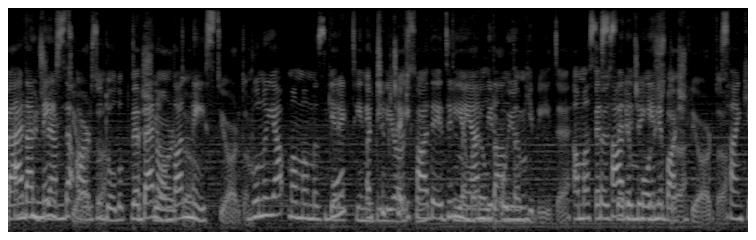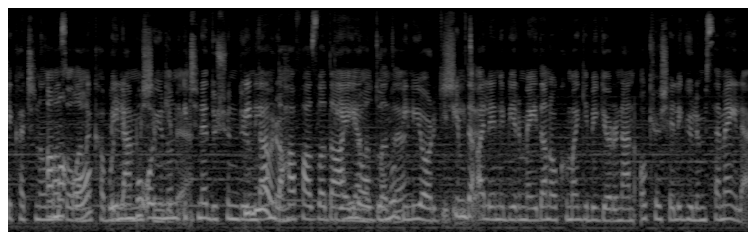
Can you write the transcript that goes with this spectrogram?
Benden ne arzu dolup ve ben ondan ne istiyordum. Bunu yapmamamız gerektiğini açıkça biliyorsun. ifade edilmeyen bir oyun gibiydi. Ama ve sadece yeni başlıyordu. Sanki kaçınılmaz Ama olanı kabullenmişim gibi. Ama o benim bu oyunun gibi. içine düşündüğümden Biliyorum, daha fazla dahil olduğumu biliyor gibiydi. Şimdi aleni bir meydan okuma gibi görünen o köşeli gülümsemeyle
